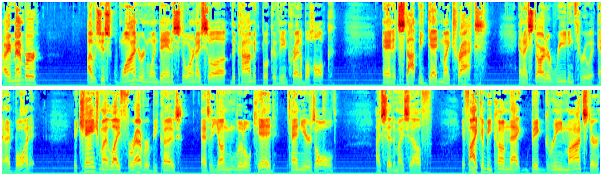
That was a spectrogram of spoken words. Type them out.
I remember I was just wandering one day in a store and I saw the comic book of the Incredible Hulk. And it stopped me dead in my tracks. And I started reading through it and I bought it. It changed my life forever because as a young little kid, 10 years old, I said to myself, if I can become that big green monster,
